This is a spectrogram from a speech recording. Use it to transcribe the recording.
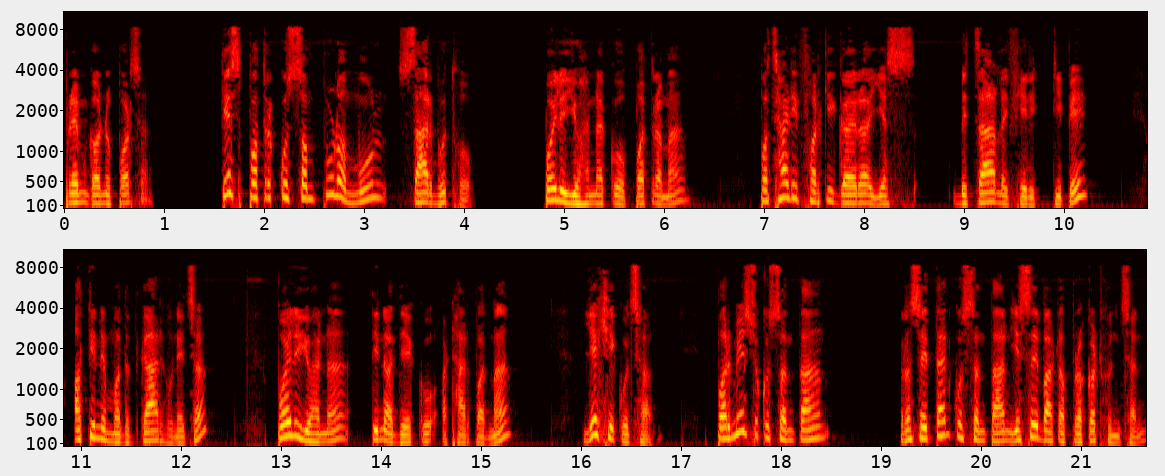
प्रेम गर्नुपर्छ? त्यस पत्रको सम्पूर्ण मूल सारभूत हो। पहिलो युहन्नाको पत्रमा पछाडि फर्की गएर यस विचारलाई फेरि टिपे अति नै मदतगार हुनेछ। पहिलो युहन्ना तीन अध्यायको अठार पदमा लेखिएको छ परमेश्वरको सन्तान र शैतानको सन्तान यसैबाट प्रकट हुन्छन्।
